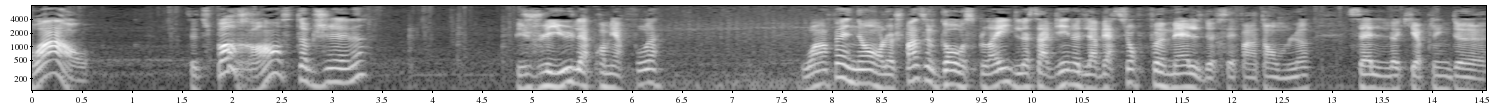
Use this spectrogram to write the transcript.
Wow! C'est-tu pas rare cet objet-là? Puis je l'ai eu la première fois. Ou enfin non, là, je pense que le Ghostblade, là, ça vient de la version femelle de ces fantômes-là. Celle là qui a plein de.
